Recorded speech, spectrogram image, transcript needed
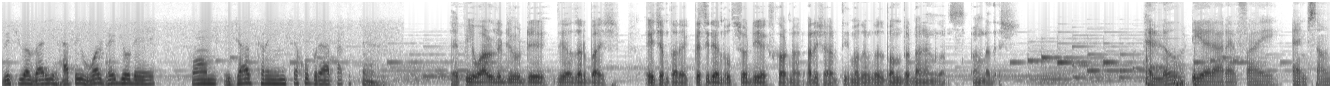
Wish you a very happy World Radio Day from Ijaz Kareem, Shekhupura, Pakistan. হ্যাপি ওয়ার্ল্ড রেডিও ডে দুই হাজার বাইশ এইচ এম তারেক প্রেসিডেন্ট উৎস ডিএক্স কর্নার আলিশাহার্দি মদনগঞ্জ বন্দর নারায়ণগঞ্জ বাংলাদেশ Hello, dear RFI and Sound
